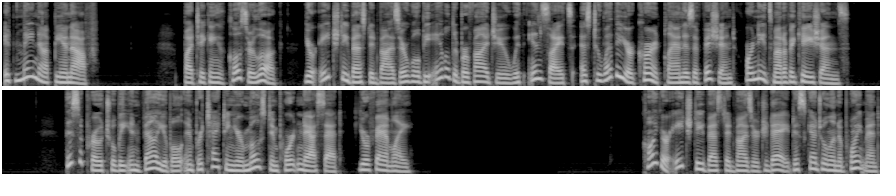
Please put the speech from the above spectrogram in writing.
it may not be enough. By taking a closer look, your HD Vest advisor will be able to provide you with insights as to whether your current plan is efficient or needs modifications. This approach will be invaluable in protecting your most important asset, your family. Call your HD Vest advisor today to schedule an appointment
